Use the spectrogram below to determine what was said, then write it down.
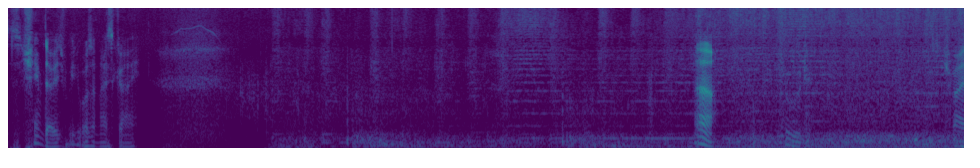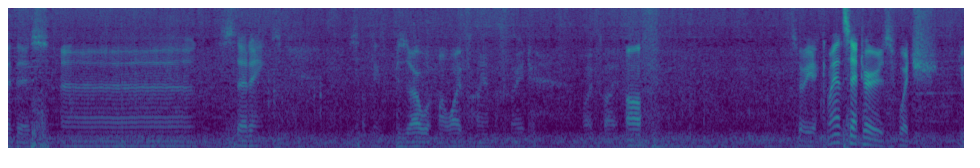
It's a shame though. He really was a nice guy. Oh, food. Let's try this. Settings. Bizarre with my Wi-Fi, I'm afraid. Wi-Fi off. So yeah, command centers, which do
